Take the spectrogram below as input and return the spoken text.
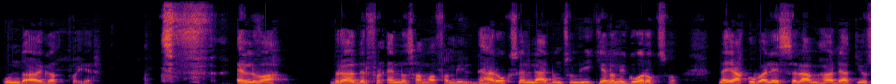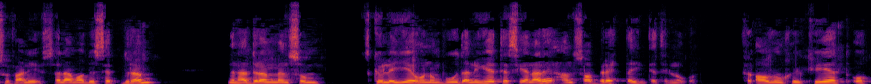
onda ögat på er. Att elva bröder från en och samma familj. Det här är också en lärdom som vi gick igenom igår också. När Jakub salam hörde att Yusuf salam hade sett dröm. Den här drömmen som skulle ge honom goda nyheter senare. Han sa berätta inte till någon. För avundsjukhet och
